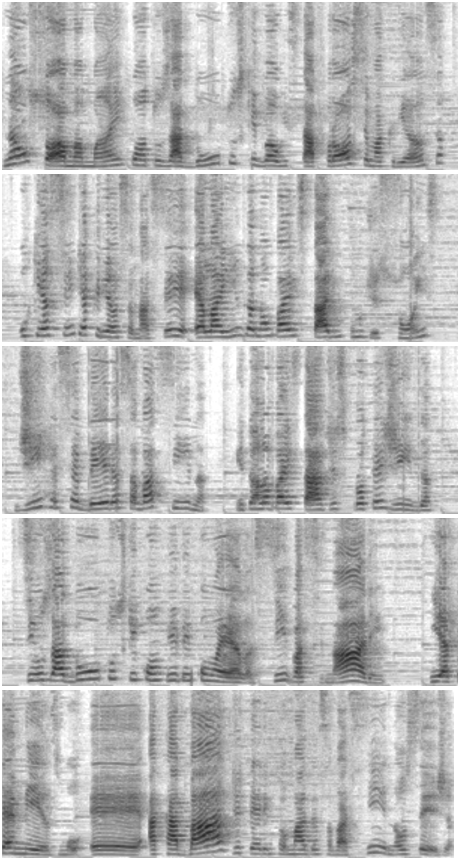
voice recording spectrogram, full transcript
não só a mamãe, quanto os adultos que vão estar próximo à criança, porque assim que a criança nascer, ela ainda não vai estar em condições de receber essa vacina. Então, ela vai estar desprotegida. Se os adultos que convivem com ela se vacinarem e até mesmo é, acabar de terem tomado essa vacina, ou seja,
